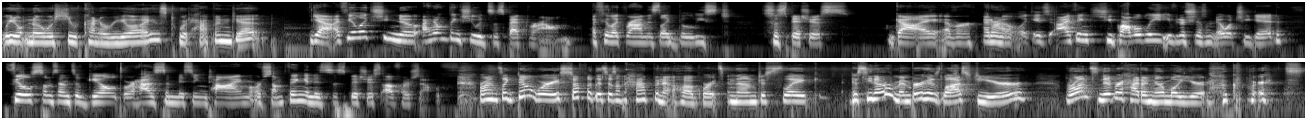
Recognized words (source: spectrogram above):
we don't know if she kind of realized what happened yet. Yeah, I feel like she know. I don't think she would suspect Ron. I feel like Ron is like the least suspicious guy ever. I don't know. Like it's I think she probably even if she doesn't know what she did, feels some sense of guilt or has some missing time or something and is suspicious of herself. Ron's like, "Don't worry, stuff like this doesn't happen at Hogwarts." And I'm just like, does he not remember his last year? Ron's never had a normal year at Hogwarts.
